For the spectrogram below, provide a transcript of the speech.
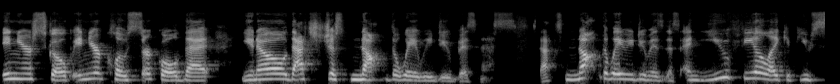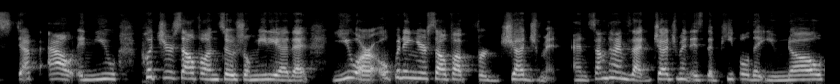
in your scope in your close circle that you know that's just not the way we do business that's not the way we do business. And you feel like if you step out and you put yourself on social media that you are opening yourself up for judgment. And sometimes that judgment is the people that you know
